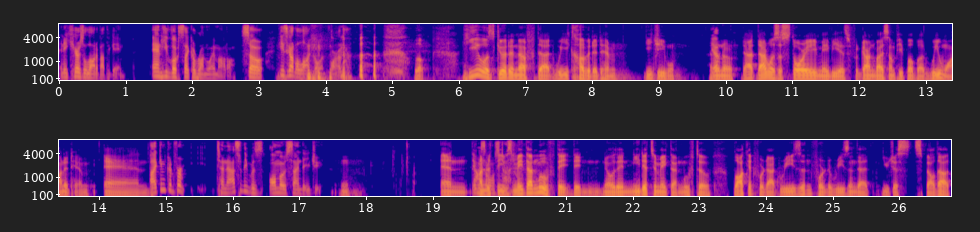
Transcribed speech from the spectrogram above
and he cares a lot about the game. And he looks like a runway model. So he's got a lot going for him. Look, he was good enough that we coveted him. EG, I don't know that that was a story. Maybe it's forgotten by some people, but we wanted him, and I can confirm Tenacity was almost signed to EG. and It Hundred Thieves done. made that move. They they know they needed to make that move to block it for that reason, for the reason that you just spelled out.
